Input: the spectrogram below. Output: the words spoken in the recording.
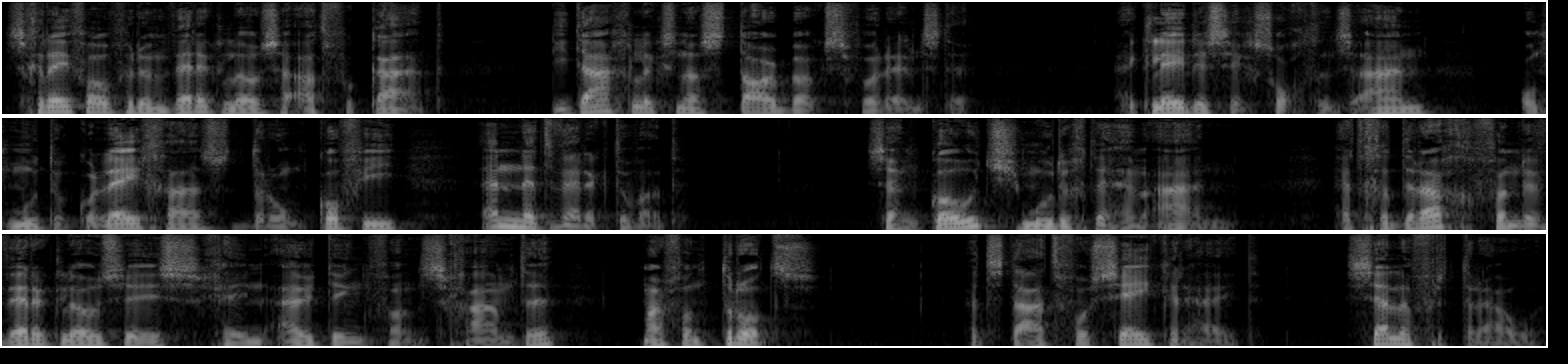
schreef over een werkloze advocaat die dagelijks naar Starbucks forenste Hij kleedde zich ochtends aan, ontmoette collega's, dronk koffie en netwerkte wat. Zijn coach moedigde hem aan. Het gedrag van de werkloze is geen uiting van schaamte, maar van trots. Het staat voor zekerheid, zelfvertrouwen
